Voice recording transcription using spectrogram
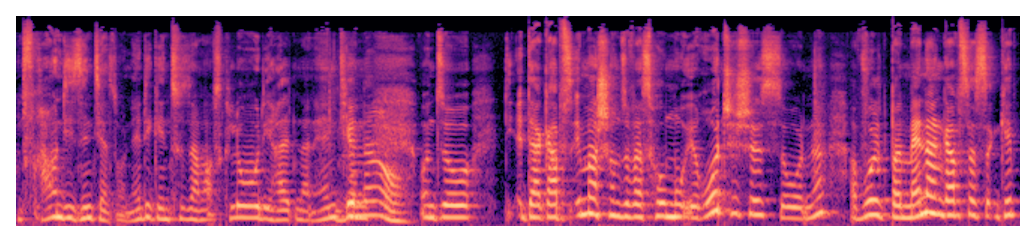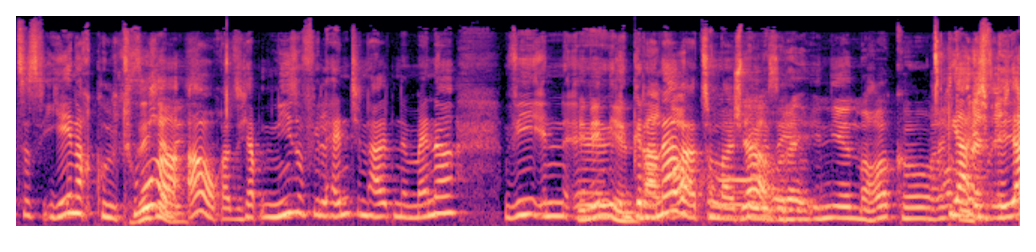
Und Frauen, die sind ja so, ne? Die gehen zusammen aufs Klo, die halten ein Händchen. Genau. Und so, die, da gab es immer schon so was Homoerotisches, so, ne? Obwohl bei Männern gab's das, gibt es je nach Kultur Sicherlich. auch. Also ich habe nie so viele Händchenhaltende Männer wie in, äh, in Granada Marokko. zum Beispiel ja, gesehen. Oder Indien, Marokko. Ja, ich, ja,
